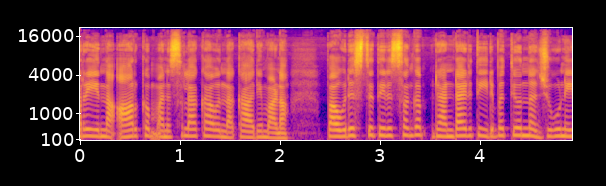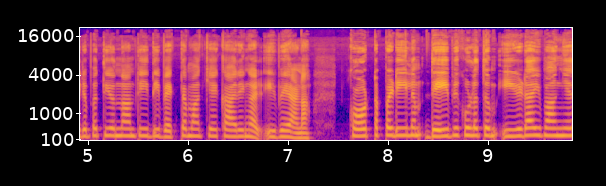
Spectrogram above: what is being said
അറിയുന്ന ആർക്കും മനസ്സിലാക്കാവുന്ന കാര്യമാണ്. പൗരസ്ത്യ തിരുസംഘം രണ്ടായിരത്തി ഇരുപത്തിയൊന്ന് ജൂൺ ഇരുപത്തിയൊന്നാം തീയതി വ്യക്തമാക്കിയ കാര്യങ്ങൾ ഇവയാണ്. കോട്ടപ്പടിയിലും ദേവികുളത്തും ഈടായി വാങ്ങിയ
